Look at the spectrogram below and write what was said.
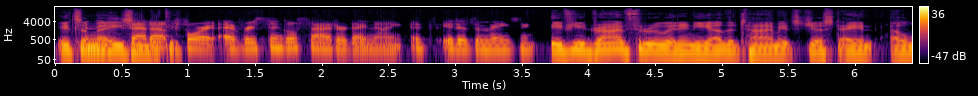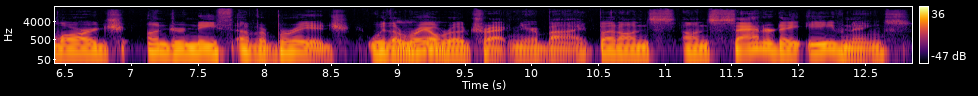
It's and amazing. They set up for it every single Saturday night. It's it is amazing. If you drive through at any other time, it's just a, a large underneath of a bridge with a mm-hmm. railroad track nearby. But on on Saturday evenings,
